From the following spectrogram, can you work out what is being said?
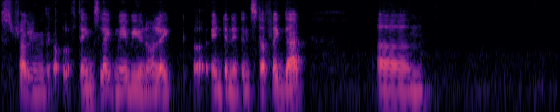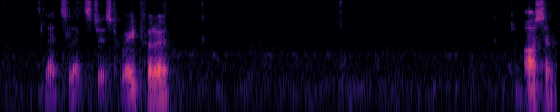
struggling with a couple of things, like maybe you know, like uh, internet and stuff like that. Um, let's let's just wait for it. Awesome.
